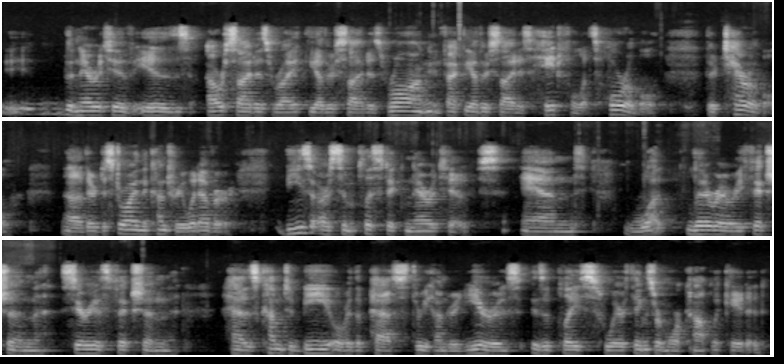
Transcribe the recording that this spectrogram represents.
the narrative is our side is right, the other side is wrong. In fact, the other side is hateful, it's horrible, they're terrible, uh, they're destroying the country, whatever. These are simplistic narratives, and what literary fiction, serious fiction, has come to be over the past 300 years is a place where things are more complicated,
